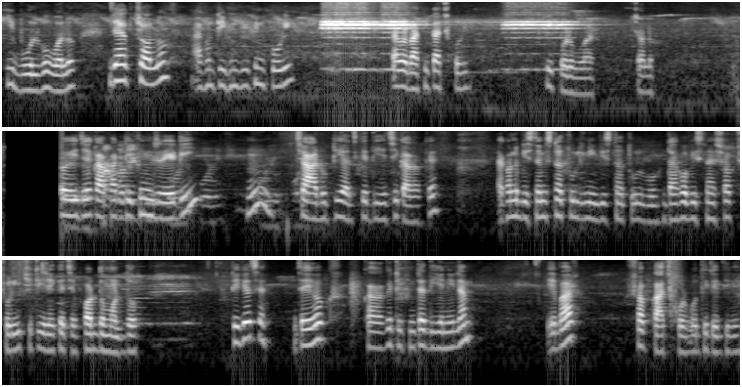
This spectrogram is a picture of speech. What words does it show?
কি বলব বলো? যাই হোক, চলো, এখন টিফিন টিফিন করি। তারপর বাকি কাজ করি। কী করব আর? চলো। তো এই যে কাকার টিফিন রেডি হুম চা রুটি আজকে দিয়েছি কাকাকে। এখনও বিছনা বিছনা তুলিনি বিছনা তুলবো। দেখো বিছনায় সব ছড়িয়ে ছিটিয়ে রেখেছে ফর্দমর্দ। ঠিক আছে? যাই হোক কাকাকে টিফিনটা দিয়ে নিলাম। এবার সব কাজ করব ধীরে ধীরে।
